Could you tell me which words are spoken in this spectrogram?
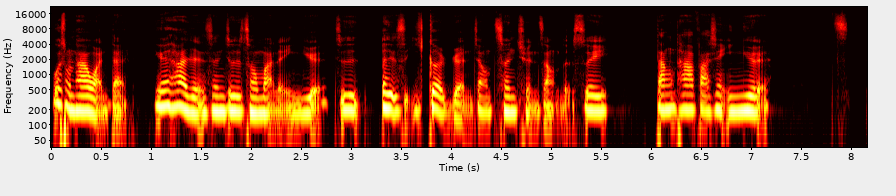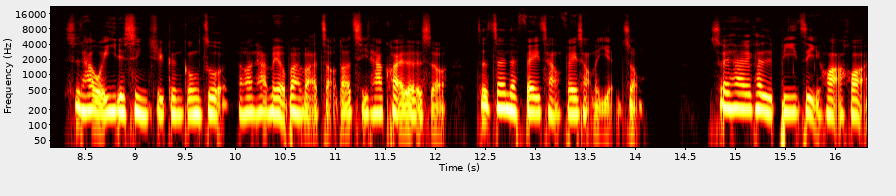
为什么他完蛋？因为他的人生就是充满了音乐，就是而且是一个人这样撑全场的。所以当他发现音乐是他唯一的兴趣跟工作，然后他没有办法找到其他快乐的时候，这真的非常非常的严重。所以他就开始逼自己画画，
